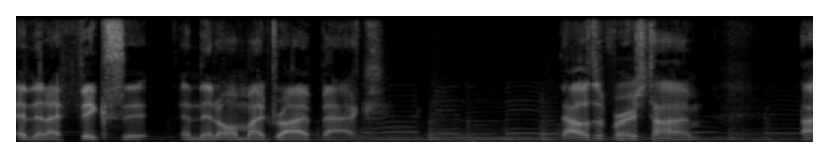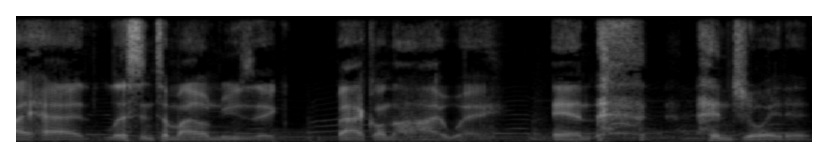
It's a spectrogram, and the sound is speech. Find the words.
and then I fix it. And then on my drive back, that was the first time I had listened to my own music back on the highway and enjoyed it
